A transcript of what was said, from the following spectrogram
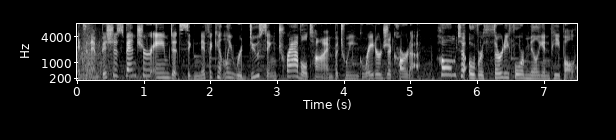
It's an ambitious venture aimed at significantly reducing travel time between Greater Jakarta, home to over 34 million people,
